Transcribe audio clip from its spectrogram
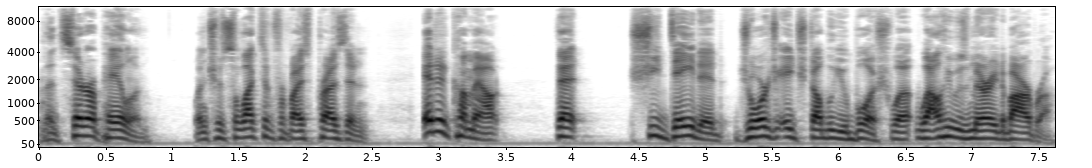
that Sarah Palin, when she was selected for vice president, it had come out that she dated George H.W. Bush while he was married to Barbara,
